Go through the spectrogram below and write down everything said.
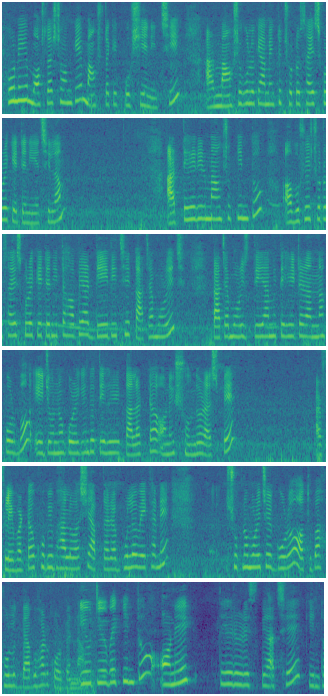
এখন এই মশলার সঙ্গে মাংসটাকে কষিয়ে নিচ্ছি। আর মাংসগুলোকে আমি একটু ছোট সাইজ করে কেটে নিয়েছিলাম। আর তেহেরির মাংস কিন্তু অবশ্যই ছোট সাইজ করে কেটে নিতে হবে আর দিয়ে দিচ্ছি কাঁচামরিচ। কাঁচামরিচ দিয়ে আমি তেহেরিটা রান্না করব, এই জন্য করে কিন্তু তেহেরির কালারটা অনেক সুন্দর আসবে। আর ফ্লেভারটাও খুবই ভালো আসে, আপনারা ভুলেও এখানে শুকনো মরিচের গুঁড়ো অথবা হলুদ ব্যবহার করবেন না। ইউটিউবে কিন্তু অনেক তেহেরি রেসিপি আছে, কিন্তু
